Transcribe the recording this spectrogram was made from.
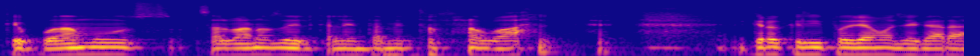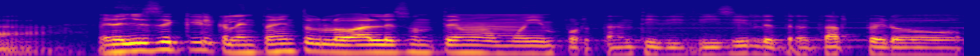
que podamos salvarnos del calentamiento global creo que sí podríamos llegar a... Mira, yo sé que el calentamiento global es un tema muy importante y difícil de tratar, pero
